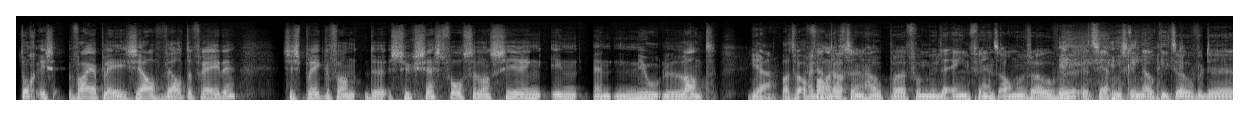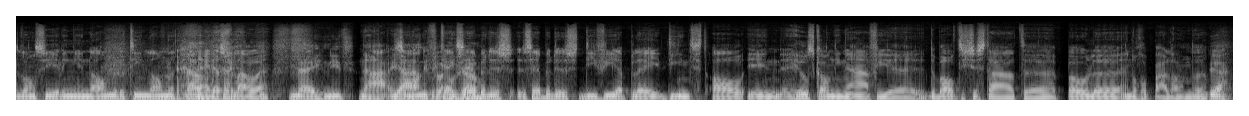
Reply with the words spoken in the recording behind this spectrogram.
toch is Viaplay zelf wel tevreden. Ze spreken van de succesvolste lancering in een nieuw land. Ja, Wat maar opvallend daar dachten een hoop eh, Formule 1-fans anders over. Het zegt misschien ook iets over de lancering in de andere tien landen. nee, dat is flauw, hè? Nee, niet. Nou ja, niet kijk, ze hebben, dus, ze hebben dus die Viaplay-dienst al in heel Scandinavië, de Baltische Staten, Polen en nog een paar landen. Ja,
